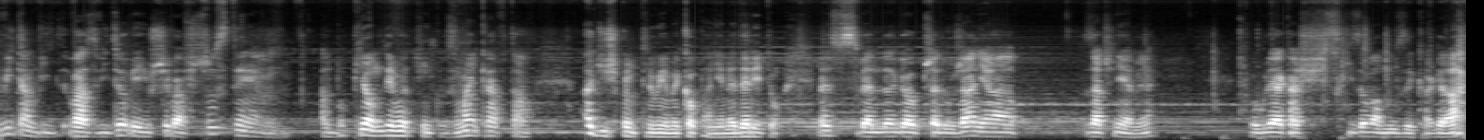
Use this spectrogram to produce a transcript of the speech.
Witam wid- Was widzowie już chyba w szóstym albo piątym odcinku z Minecrafta, a dziś kontynuujemy kopanie nederytu. Bez zbędnego przedłużania zaczniemy. W ogóle jakaś skizowa muzyka gra,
